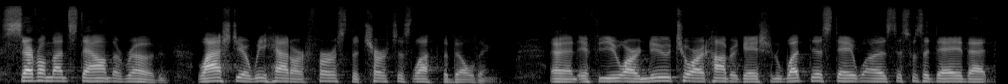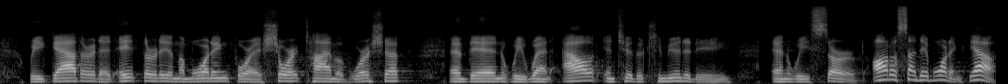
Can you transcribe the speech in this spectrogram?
several months down the road, last year we had our first The Church Has Left the Building. And if you are new to our congregation, what this day was, this was a day that we gathered at 8:30 in the morning for a short time of worship, and then we went out into the community and we served on a Sunday morning. Yeah,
